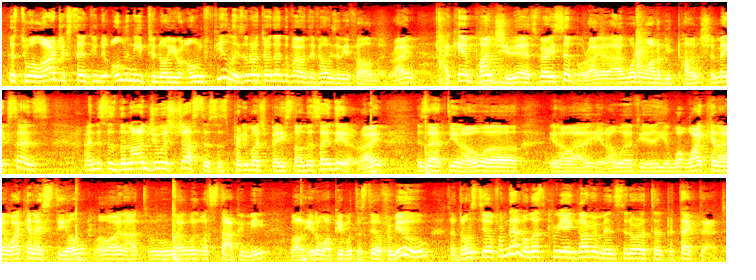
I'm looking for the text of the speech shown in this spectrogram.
because to a large extent, you only need to know your own feelings in order to identify with the feelings of your fellow men, right? I can't punch you. Yeah, it's very simple, right? I wouldn't want to be punched. It makes sense. And this is the non-Jewish justice. It's pretty much based on this idea, right? Is that you know, uh, you know, uh, you know, if you, you, why can I, why can I steal? Well, why not? What's stopping me? Well, you don't want people to steal from you, so don't steal from them. Well, let's create governments in order to protect that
